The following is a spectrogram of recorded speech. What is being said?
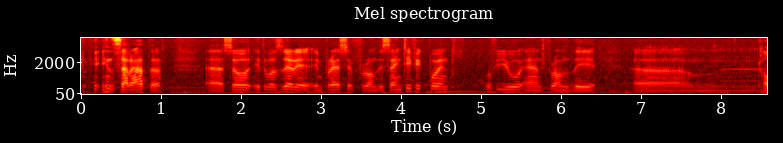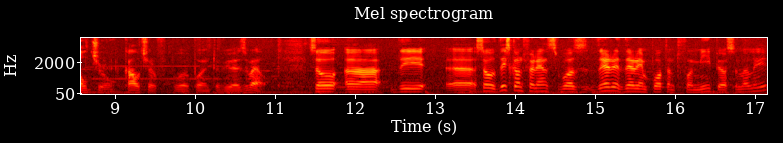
in Saratov. Uh, so it was very impressive from the scientific point of view and from the um, Cultural. culture point of view as well. So uh, the uh, so this conference was very very important for me personally,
